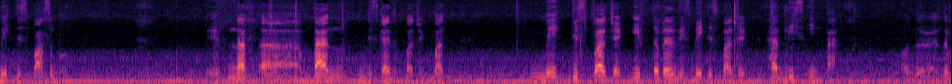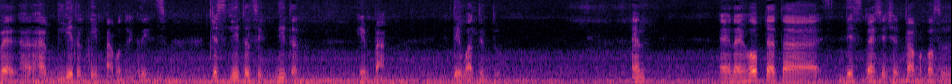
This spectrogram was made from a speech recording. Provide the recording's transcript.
make this possible. If not uh, ban this kind of project but make this project if the very least make this project have least impact on the the have little impact on their grades just little little impact they wanted to and and I hope that uh, this message had come across to the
